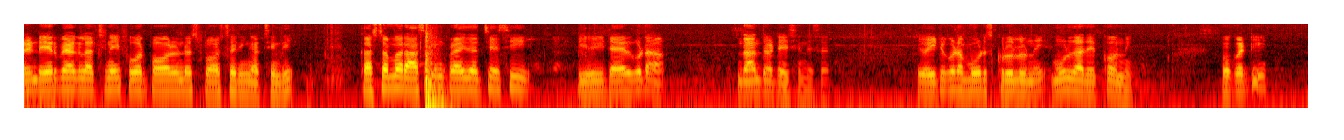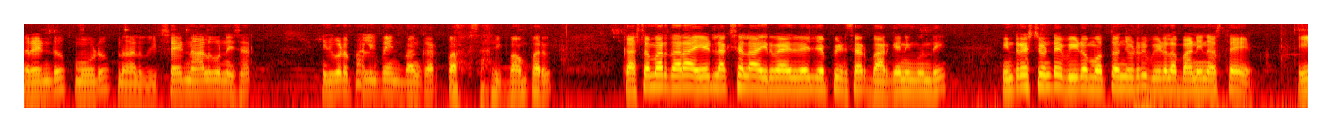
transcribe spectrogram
రెండు ఎయిర్ బ్యాగులు వచ్చినాయి four power windows power steering వచ్చింది. కస్టమర్ ఆస్కింగ్ ప్రైస్ వచ్చేసి ఈ టైర్ కూడా దాంతో వేసింది సార్. ఇక ఇటు కూడా మూడు స్క్రూలు ఉన్నాయి మూడు కాదు ఎక్కువ ఉన్నాయి. ఒకటి రెండు మూడు నాలుగు. ఇటు సైడ్ నాలుగు ఉన్నాయి సార్. ఇది కూడా పలిగిపోయింది బంకర్ సారీ బంపర్ కస్టమర్ ధర ఏడు లక్షల ఇరవై ఐదు వేలు చెప్పిండు సార్ బార్గెనింగ్ ఉంది. ఇంట్రెస్ట్ ఉంటే వీడియో మొత్తం చూడరు వీడియోలో బండి వస్తే ఈ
